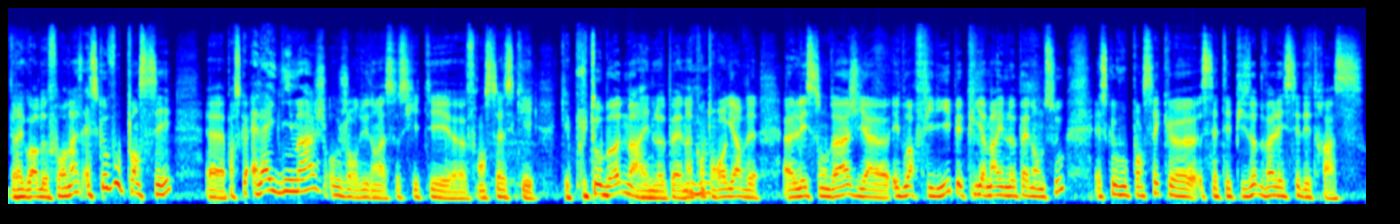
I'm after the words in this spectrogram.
Grégoire de Fournas. Est-ce que vous pensez, euh, parce qu'elle a une image aujourd'hui dans la société euh, française qui est, qui est plutôt bonne, Marine Le Pen. hein, Quand on regarde les sondages, il y a Édouard Philippe et puis il y a Marine Le Pen en dessous. Est-ce que vous pensez que cet épisode va laisser des traces?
